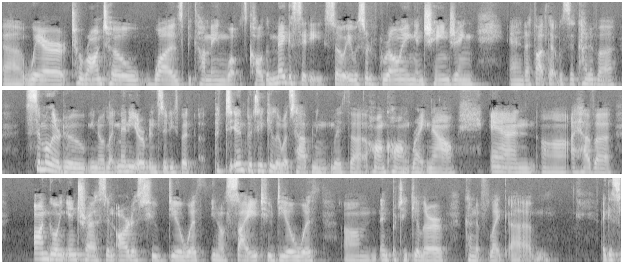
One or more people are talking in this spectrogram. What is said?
uh, where Toronto was becoming what was called a megacity. So it was sort of growing and changing, and I thought that was a kind of a similar to you know like many urban cities, but in particular what's happening with uh, Hong Kong right now. And uh, I have a ongoing interest in artists who deal with you know sight, who deal with um, in particular kind of like um, I guess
